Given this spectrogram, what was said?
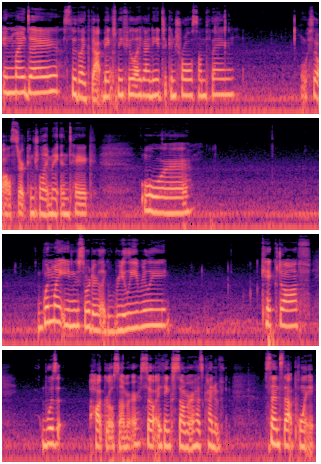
in my day, so like that makes me feel like I need to control something. So I'll start controlling my intake, or when my eating disorder like really, really kicked off was hot girl summer. So I think summer has kind of, since that point,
